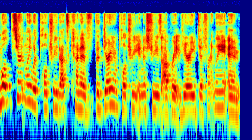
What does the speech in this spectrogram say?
well, certainly with poultry, that's kind of the dairy and poultry industries operate very differently, and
